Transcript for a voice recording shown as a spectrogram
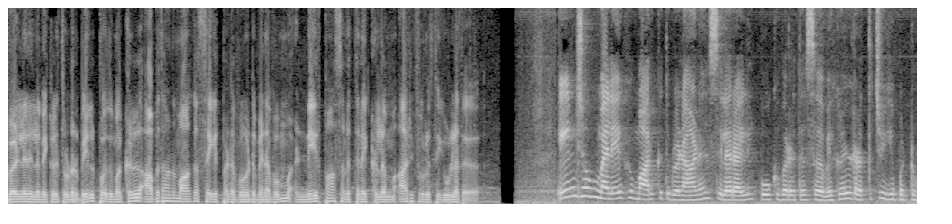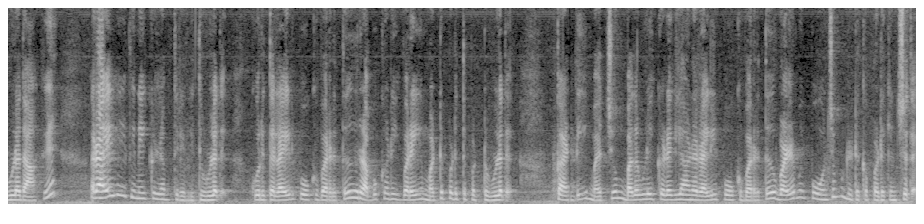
வெள்ள நிலைமைகள் தொடர்பில் பொதுமக்கள் அவதானமாக செயற்பட வேண்டும் எனவும் நீர்ப்பாசன திணைக்களம் அறிவுறுத்தியுள்ளது. இன்றும் மலேக மார்க்கத்துடனான சில ரயில் போக்குவரத்து சேவைகள் ரத்து செய்யப்பட்டுள்ளதாக ரயில்வே திணைக்களம் தெரிவித்துள்ளது. குறித்த ரயில் போக்குவரத்து ரபுக்கடை வரை மட்டுப்படுத்தப்பட்டுள்ளது. கண்டி மற்றும் பதவுளிக்கு ரயில் போக்குவரத்து வழமை போன்று முன்னெடுக்கப்படுகின்றது.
